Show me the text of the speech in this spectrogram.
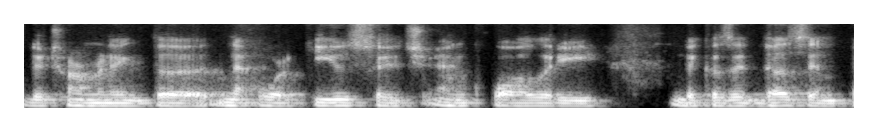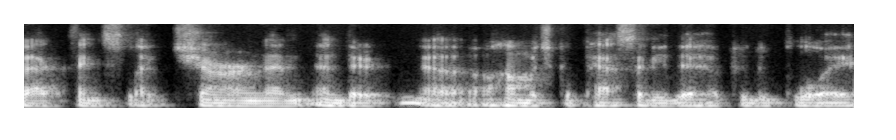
determining the network usage and quality because it does impact things like churn and, and their, uh, how much capacity they have to deploy.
